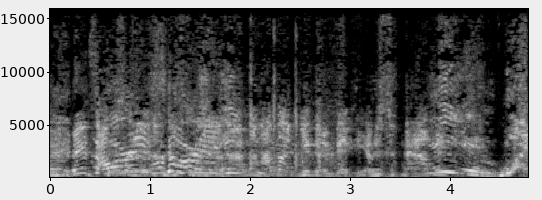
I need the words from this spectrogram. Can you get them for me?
It's already started. I'm not giving him 50. I'm just Eating. What?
